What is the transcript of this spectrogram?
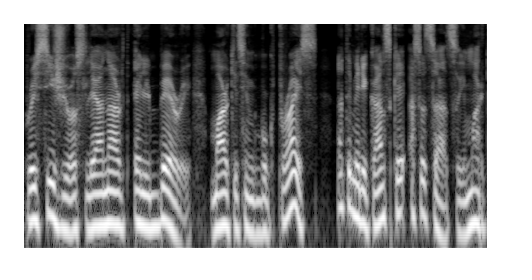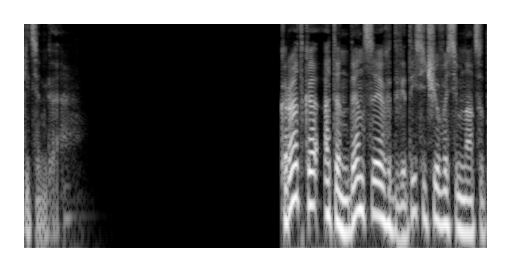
Prestigious Leonard L. Berry Marketing Book Prize от Американской ассоциации маркетинга. Кратко о тенденциях 2018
